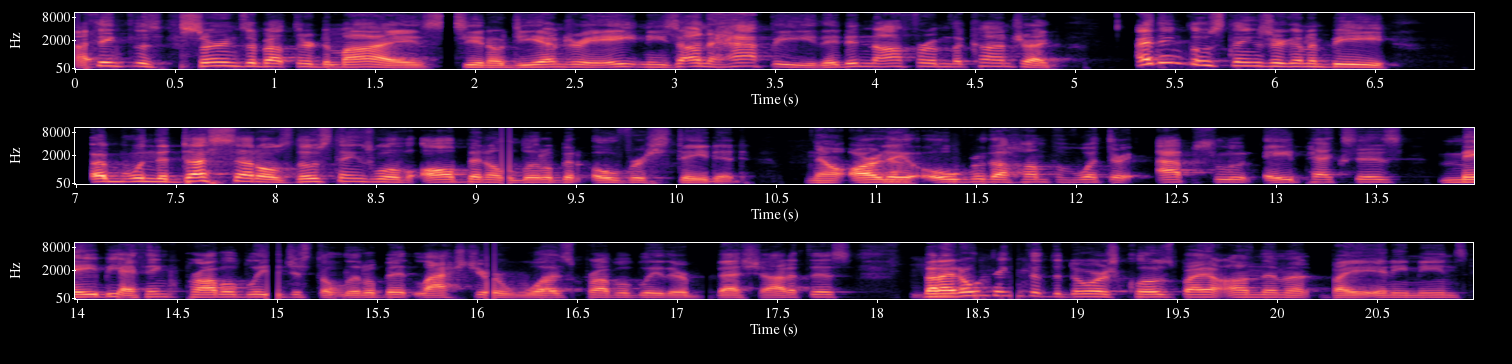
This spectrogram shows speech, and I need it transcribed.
I think the concerns about their demise, you know, DeAndre Ayton, he's unhappy. They didn't offer him the contract. I think those things are going to be, uh, when the dust settles, those things will have all been a little bit overstated. Now, are Yeah. they over the hump of what their absolute apex is? Maybe. I think probably just a little bit. Last year was probably their best shot at this, but I don't think that the door is closed by on them by any means.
